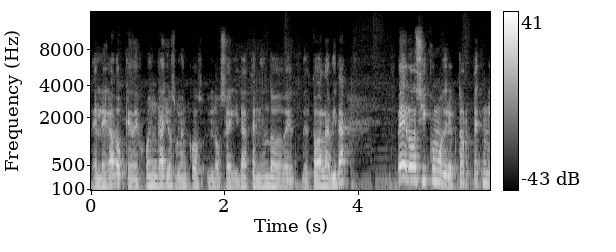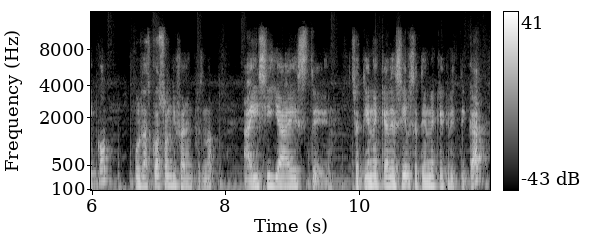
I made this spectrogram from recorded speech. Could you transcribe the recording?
el legado que dejó en Gallos Blancos lo seguirá teniendo de, toda la vida, pero sí como director técnico, pues las cosas son diferentes, ¿no? Ahí sí ya este, se tiene que decir, se tiene que criticar,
